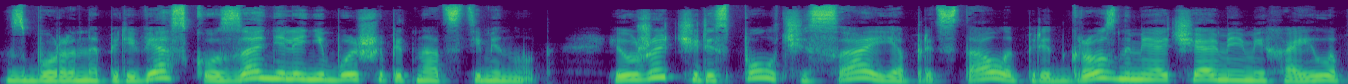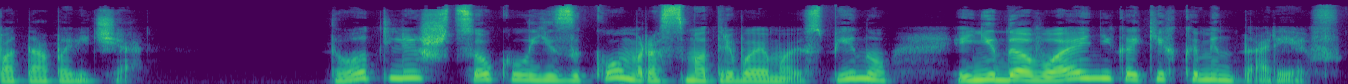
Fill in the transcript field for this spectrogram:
Сборы на перевязку заняли не больше 15 минут, и уже через полчаса я предстала перед грозными очами Михаила Потаповича. Тот лишь цокал языком, рассматривая мою спину и не давая никаких комментариев.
